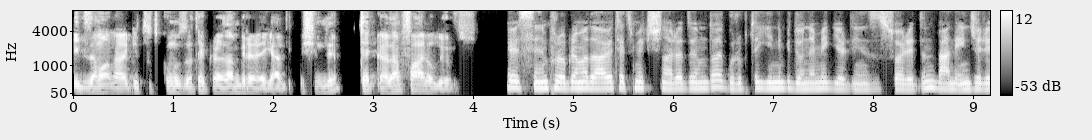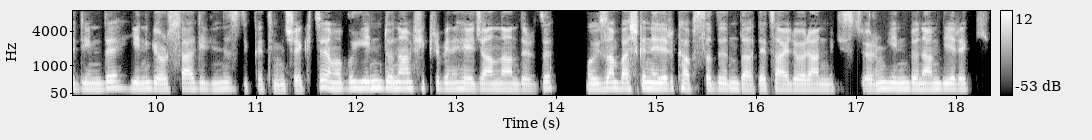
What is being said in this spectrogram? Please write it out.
ilk zamanlardaki tutkumuzla tekrardan bir araya geldik ve şimdi tekrardan faal oluyoruz. Evet senin programa davet etmek için aradığımda grupta yeni bir döneme girdiğinizi söyledin. Ben de incelediğimde yeni görsel diliniz dikkatimi çekti ama bu yeni dönem fikri beni heyecanlandırdı. O yüzden başka neleri kapsadığını da detaylı öğrenmek istiyorum. Yeni dönem diyerek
